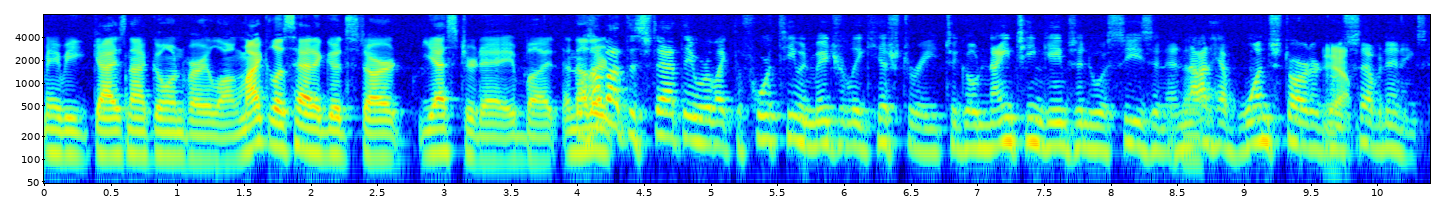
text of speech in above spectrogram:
maybe guys not going very long? Mikolas had a good start yesterday, but Well, another. how about the stat they were like the fourth team in Major League history to go 19 games into a season and not have one starter go Yeah. seven innings?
